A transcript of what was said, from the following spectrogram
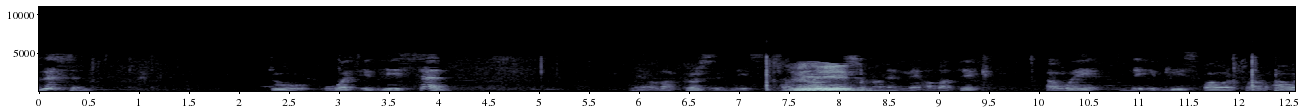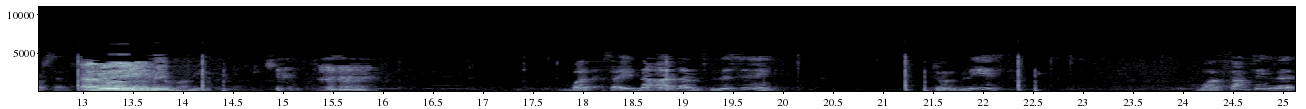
listened to what Iblis said, may Allah curse Iblis, Ameen. and may Allah take away the Iblis power from ourselves. Ameen. But Sayyidina Adam's listening to Iblis was something that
